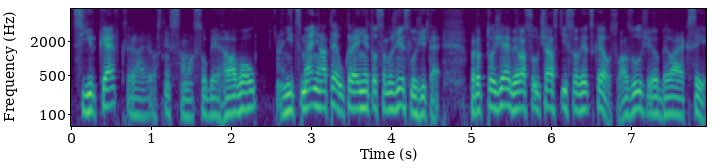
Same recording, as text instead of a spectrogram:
církev, která je vlastně sama sobě hlavou Nicméně na té Ukrajině je to samozřejmě složité, protože byla součástí Sovětského svazu, že jo, byla jaksi,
